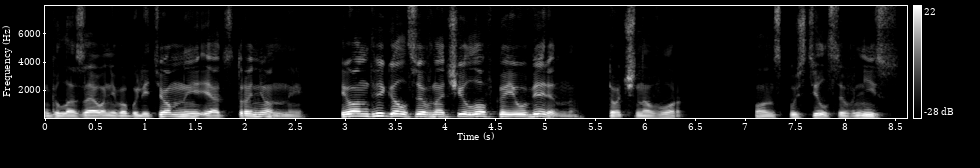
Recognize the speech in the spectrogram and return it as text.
Глаза у него были темные и отстраненные, и он двигался в ночи ловко и уверенно, точно вор. Он спустился вниз,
